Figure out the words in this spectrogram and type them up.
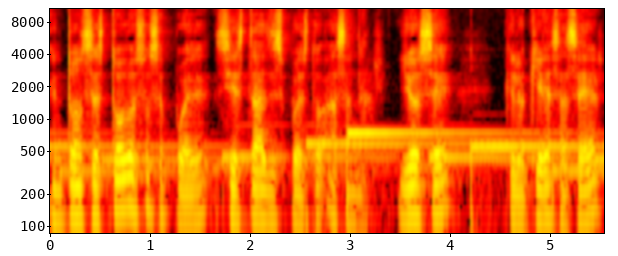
Entonces todo eso se puede si estás dispuesto a sanar. Yo sé que lo quieres hacer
